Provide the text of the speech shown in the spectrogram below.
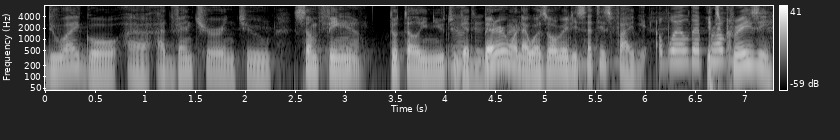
do I go uh, adventure into something Yeah. totally new to No, get to better when. I was already satisfied? Yeah, well, the It's crazy.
